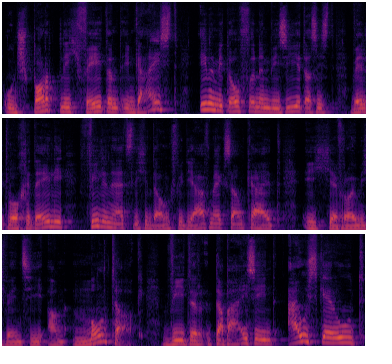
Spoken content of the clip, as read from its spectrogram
und sportlich federnd im Geist, immer mit offenem Visier, das ist Weltwoche Daily. Vielen herzlichen Dank für die Aufmerksamkeit. Ich äh, freue mich, wenn Sie am Montag wieder dabei sind, ausgeruht.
